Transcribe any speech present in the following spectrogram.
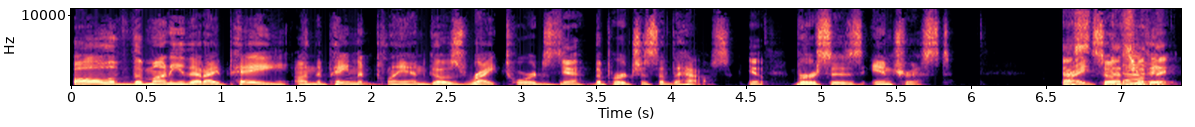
All of the money that I pay on the payment plan goes right towards Yeah. the purchase of the house Yep. versus interest. That's, Right? So that's what think- they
